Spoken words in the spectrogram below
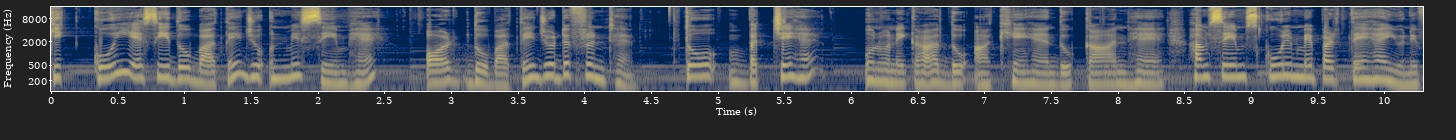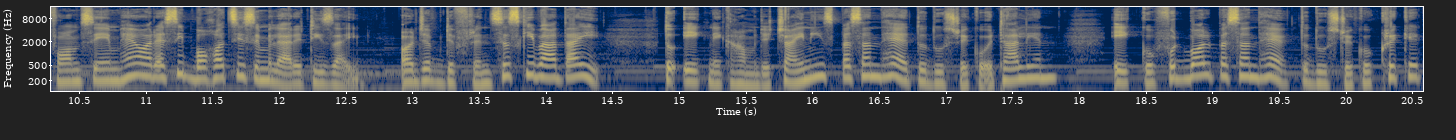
कि कोई ऐसी दो बातें जो उनमें सेम हैं और दो बातें जो डिफरेंट हैं। तो बच्चे हैं उन्होंने कहा दो आँखें हैं दो कान हैं हम सेम स्कूल में पढ़ते हैं यूनिफॉर्म सेम है और ऐसी बहुत सी सिमिलैरिटीज आई। और जब डिफरेंसेस की बात आई तो एक ने कहा मुझे चाइनीज़ पसंद है तो दूसरे को इटालियन एक को फुटबॉल पसंद है तो दूसरे को क्रिकेट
